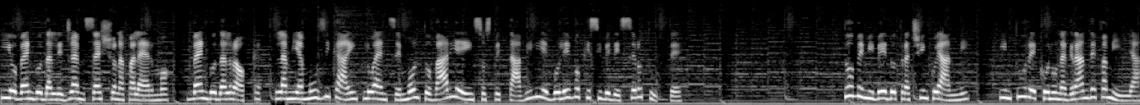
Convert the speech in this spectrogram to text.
io vengo dalle jam session a Palermo, vengo dal rock, la mia musica ha influenze molto varie e insospettabili e volevo che si vedessero tutte. Dove mi vedo tra cinque anni? In tour e con una grande famiglia.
